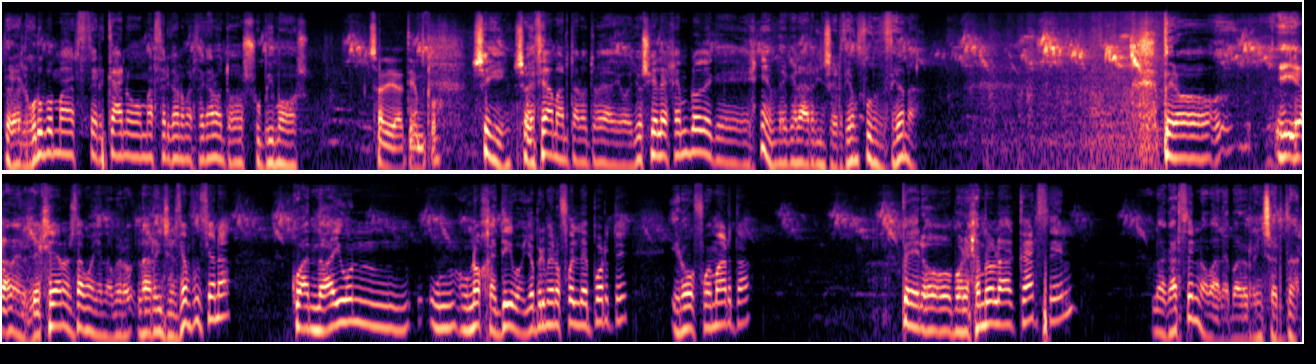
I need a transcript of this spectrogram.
pero el grupo más cercano, más cercano, más cercano, todos supimos Salir a tiempo. Sí, se lo decía a Marta el otro día, digo, yo soy el ejemplo de que, de que la reinserción funciona. Pero, y a ver, es que ya nos estamos yendo, pero la reinserción funciona cuando hay un, un- un objetivo. Yo primero fue el deporte y luego fue Marta, pero por ejemplo la cárcel, la cárcel no vale para reinsertar.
